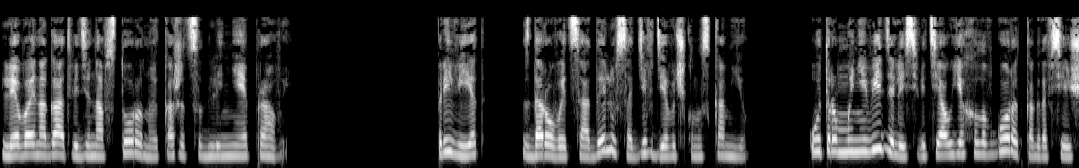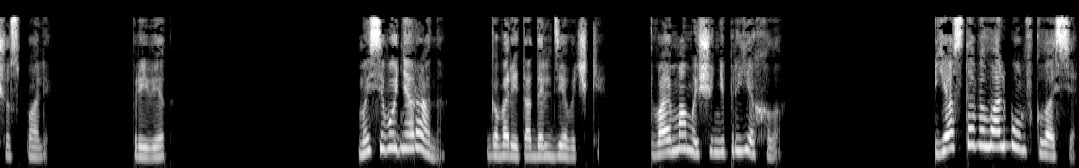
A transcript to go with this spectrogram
Левая нога отведена в сторону и кажется длиннее правой. «Привет», — здоровается Адель, усадив девочку на скамью. «Утром мы не виделись, ведь я уехала в город, когда все еще спали». «Привет». «Мы сегодня рано», — говорит Адель девочке. «Твоя мама еще не приехала». «Я оставила альбом в классе»,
